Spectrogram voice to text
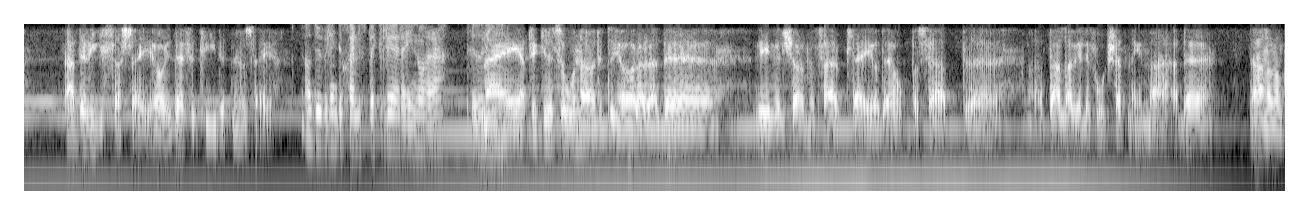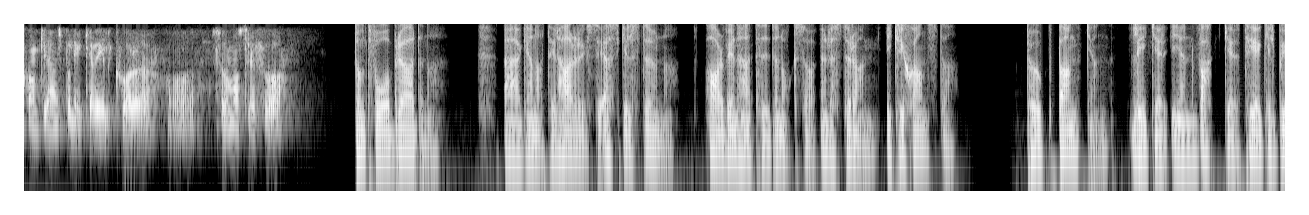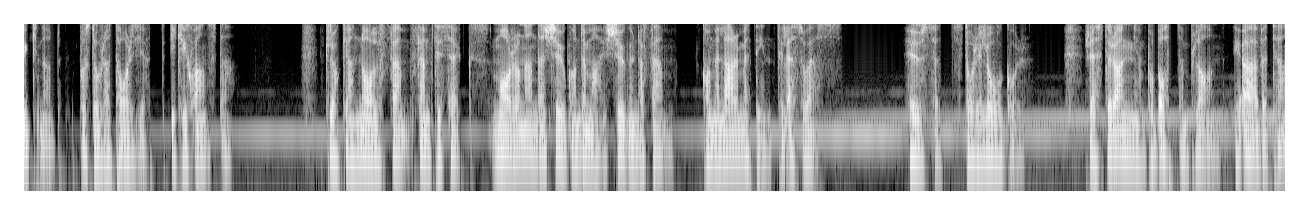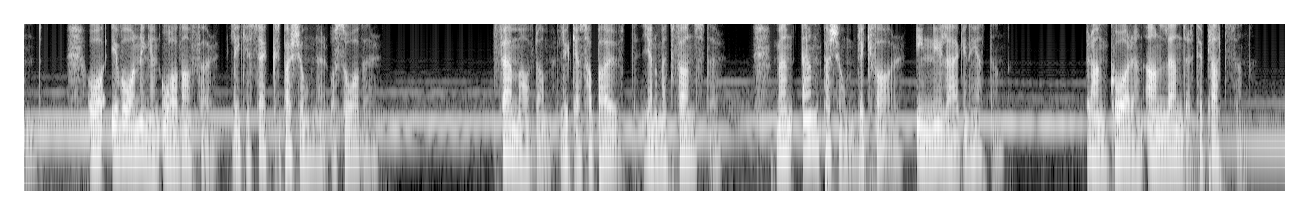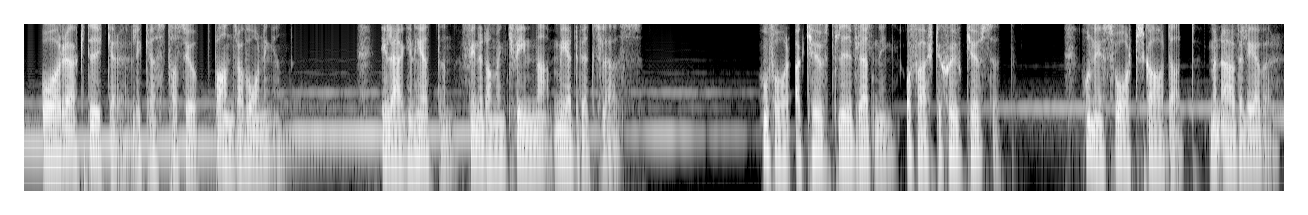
ja, det visar sig. Ja, det är för tidigt nu att säga. Ja, du vill inte själv spekulera i några teorier? Nej, jag tycker det är så onödigt att göra det. det vi vill köra med fair play och det hoppas jag att, eh, att alla vill i fortsättningen med. Det, det handlar om konkurrens på lika villkor och, och så måste det få. De två bröderna, ägarna till Harrys i Eskilstuna, har vid den här tiden också en restaurang i Kristianstad. Pubbanken ligger i en vacker tegelbyggnad på Stora torget i Kristianstad. Klockan 05.56 morgonen den 20 maj 2005 kommer larmet in till SOS. Huset står i lågor. Restaurangen på bottenplan är övertänd och i våningen ovanför ligger sex personer och sover. Fem av dem lyckas hoppa ut genom ett fönster Men en person blir kvar inne i lägenheten. Brandkåren anländer till platsen och rökdykare lyckas ta sig upp på andra våningen. I lägenheten finner de en kvinna medvetslös. Hon får akut livräddning och förs till sjukhuset. Hon är svårt skadad men överlever.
